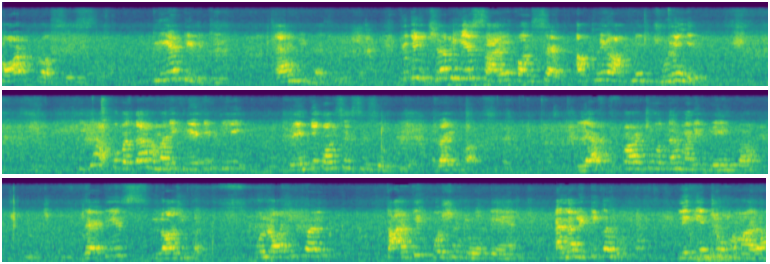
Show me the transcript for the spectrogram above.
thought process creativity and imagination क्योंकि जब ये सारे कॉन्सेप्ट अपने आप में जुड़ेंगे है आपको पता है हमारी क्रिएटिविटी ब्रेन के कौन से हिस्से से होती है राइट पार्ट लेफ़्ट पार्ट जो होता है हमारी ब्रेन का दैट इज़ लॉजिकल वो लॉजिकल तार्किक क्वेश्चन जो होते हैं एनालिटिकल होता है. लेकिन जो हमारा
